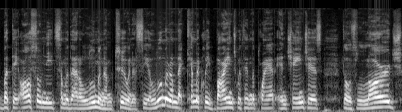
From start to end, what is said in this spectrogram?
but they also need some of that aluminum too. And it's the aluminum that chemically binds within the plant and changes those large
